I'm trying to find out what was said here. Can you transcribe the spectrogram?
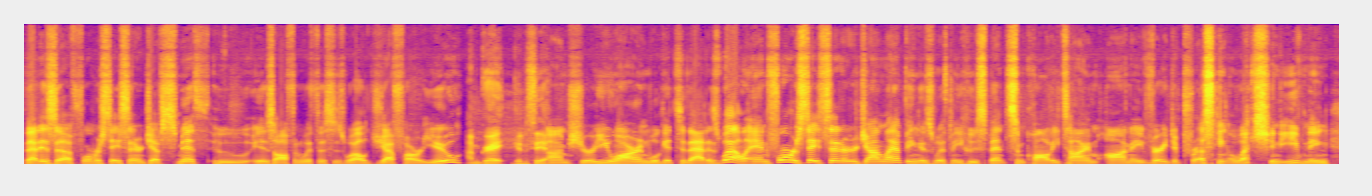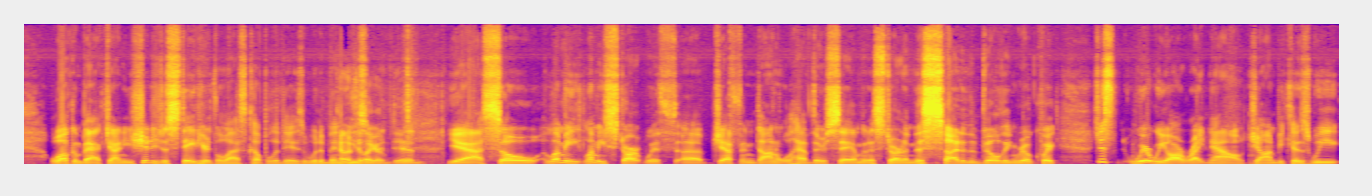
That is uh, former state senator Jeff Smith, who is often with us as well. Jeff, how are you? I'm great. Good to see you. I'm sure you are, and we'll get to that as well. And former state senator John Lamping is with me, who spent some quality time on a very depressing election evening. Welcome back, John. You should have just stayed here the last couple of days. It would have been I easier. feel like I did. Yeah, so let me let me start with uh, Jeff and Donna will have their say. I'm going to start on this side of the building real quick, just where we are right now, John, because we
